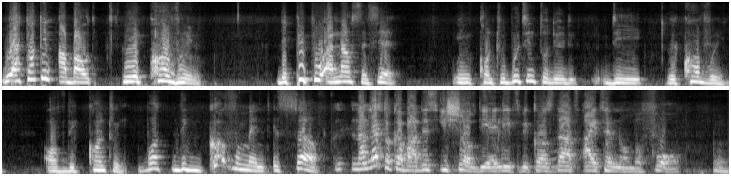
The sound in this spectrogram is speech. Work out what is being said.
We are talking about recovering. The people are now sincere in contributing to the the recovery of the country, but the government itself Now let's talk about this issue of the elites because that's item number four. Hmm.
